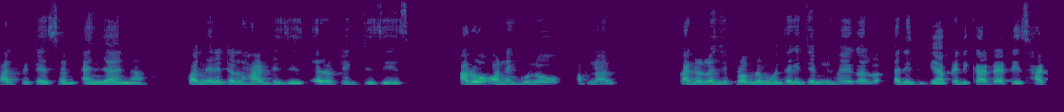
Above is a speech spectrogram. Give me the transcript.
palpitation angina congenital heart disease aortic disease আরও অনেকগুলো আপনার কার্ডিওলজি প্রবলেম হয়ে থাকে, যেমনি হয়ে গেল arrhythmia pericarditis heart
